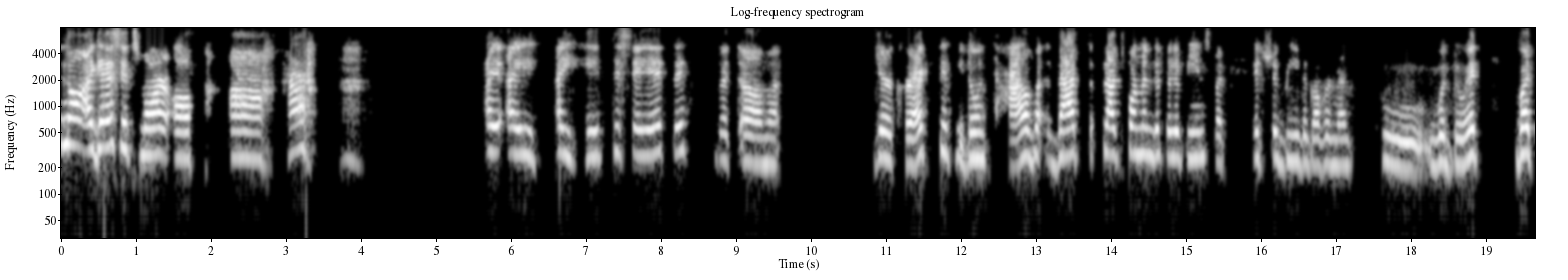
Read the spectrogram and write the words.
no, I guess it's more of uh I I I hate to say it, but um you're correct if we don't have that platform in the Philippines, but it should be the government who would do it. But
